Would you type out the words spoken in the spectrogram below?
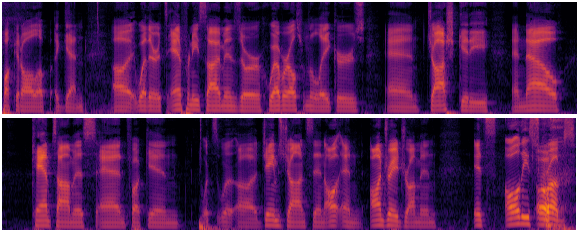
fuck it all up again uh, whether it's Anfernee Simons or whoever else from the Lakers and Josh Giddey and now Cam Thomas and fucking what's what uh, James Johnson all and Andre Drummond it's all these scrubs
